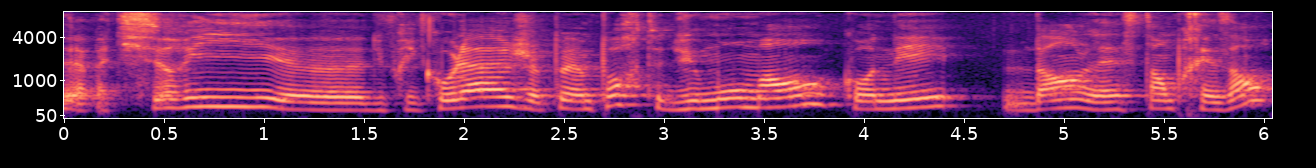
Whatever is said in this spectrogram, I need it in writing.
de la pâtisserie, euh, du bricolage, peu importe, du moment qu'on est dans l'instant présent.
